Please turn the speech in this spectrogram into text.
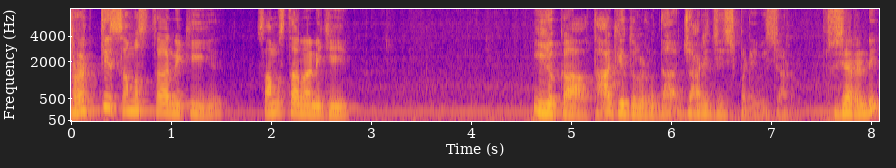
ప్రతి సంస్థానికి సంస్థానానికి ఈ యొక్క తాకిదులను దా జారీ చేసి పడేవేశాడు చూశారండి?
